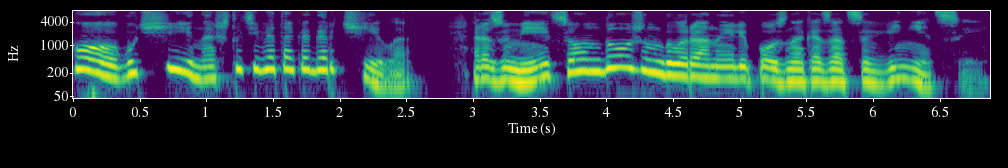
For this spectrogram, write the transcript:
«О, Бучина, что тебя так огорчило? Разумеется, он должен был рано или поздно оказаться в Венеции.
